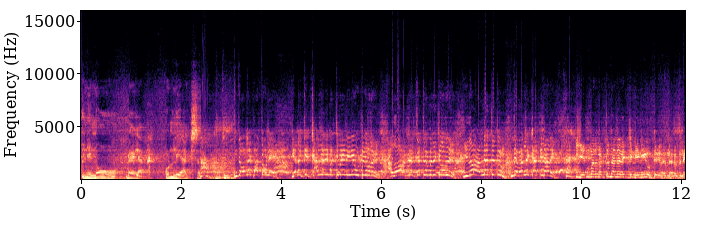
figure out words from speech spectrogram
இனி நோ டைலாக் ஒன்லி ஆக்ஷன் இந்த வலை பார்த்தோனே எனக்கு கண்ணனை மட்டுமே நினைவூட்டுகிறது. அதோ நட்சத்திரம் இருக்கிறது. இதோ நட்சத்திரம் இந்த வெள்ளை காட்டினானே என்பது மட்டும்தான் எனக்கு நினைவூட்டுகிறது இந்த இடத்துல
